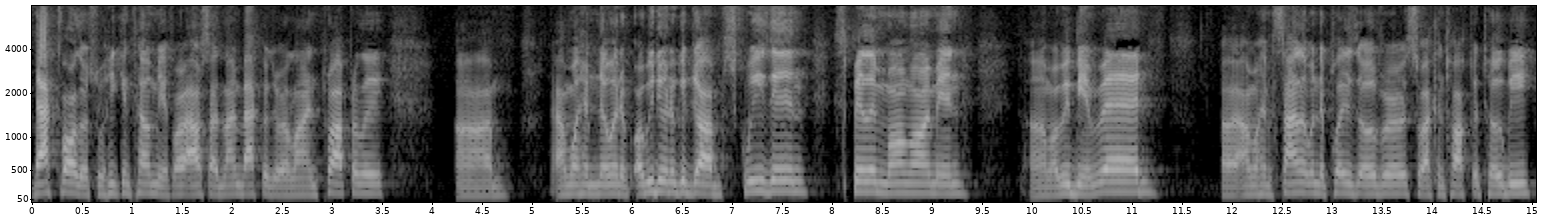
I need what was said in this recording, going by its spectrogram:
back farther so he can tell me if our outside linebackers are aligned properly. Um, I want him knowing if are we doing a good job squeezing, spilling, long arming. Um, are we being read? Uh, I want him silent when the play's over so I can talk to Toby.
